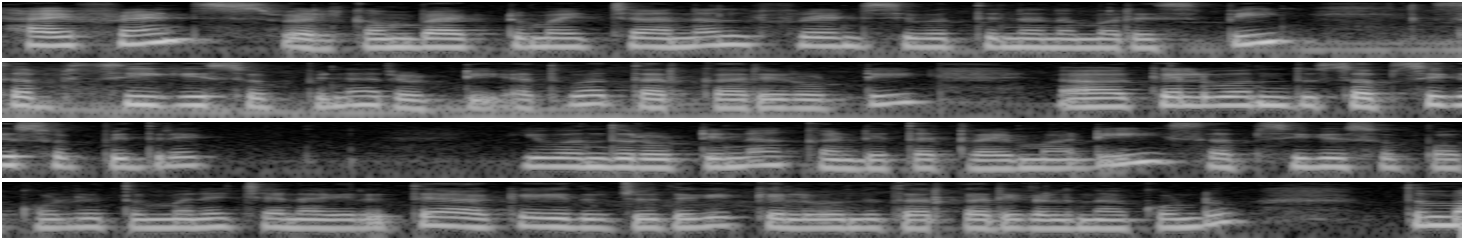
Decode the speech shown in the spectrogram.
Hi friends welcome back to my channel friends ಇವತ್ತಿನ ನಮ್ಮ ರೆಸಿಪಿ ಸಬ್ಸಿಗೆ ಸೊಪ್ಪಿನ ರೊಟ್ಟಿ ಅಥವಾ ತರಕಾರಿ ರೊಟ್ಟಿ. ಕೆಲವೊಂದು ಸಬ್ಸಿಗೆ ಸೊಪ್ಪಿದ್ರೆ ಈ ಒಂದು ರೊಟ್ಟಿನ ಖಂಡಿತ ಟ್ರೈ ಮಾಡಿ. ಸಬ್ಸಿಗೆ ಸೊಪ್ಪು ಹಾಕ್ಕೊಂಡ್ರೆ ತುಂಬಾ ಚೆನ್ನಾಗಿರುತ್ತೆ. ಹಾಗೆ ಇದ್ರ ಜೊತೆಗೆ ಕೆಲವೊಂದು ತರಕಾರಿಗಳನ್ನ ಹಾಕ್ಕೊಂಡು ತುಂಬ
